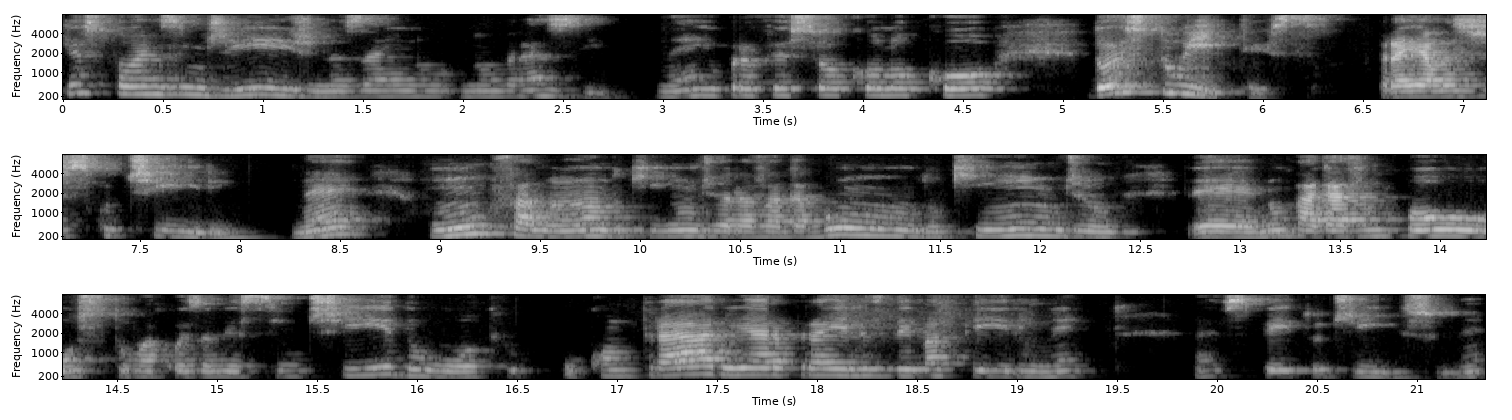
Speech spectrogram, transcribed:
questões indígenas aí no, no Brasil. Né? E o professor colocou dois twitters para elas discutirem, né? Um falando que índio era vagabundo, que índio é, não pagava imposto, uma coisa nesse sentido, o outro o contrário, e era para eles debaterem, né, a respeito disso, né.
